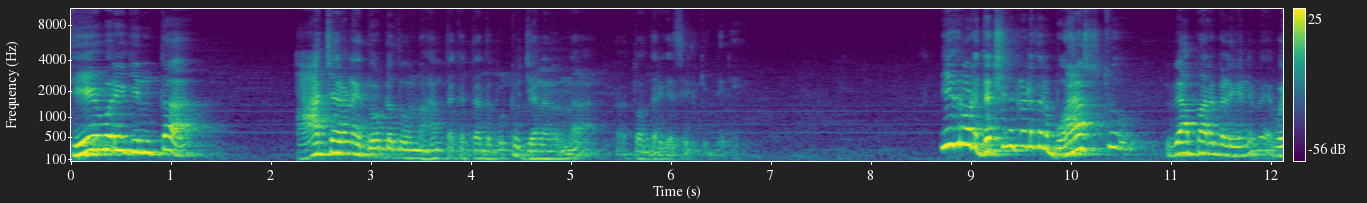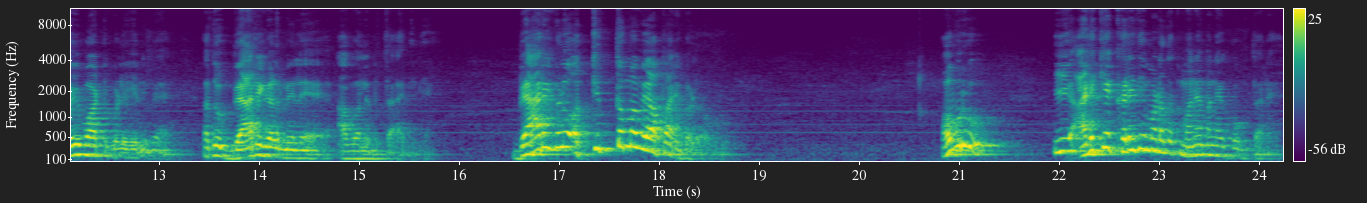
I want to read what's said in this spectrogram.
ದೇವರಿಗಿಂತ ಆಚರಣೆ ದೊಡ್ಡದು ಅನ್ನೋ ಹಂತಕ್ಕೆ ತಂದುಬಿಟ್ಟು ಜನರನ್ನು ತೊಂದರೆಗೆ ಸಿಲುಕಿದ್ದೀರಿ. ಈಗ ನೋಡಿ, ದಕ್ಷಿಣ ಕನ್ನಡದಲ್ಲಿ ಬಹಳಷ್ಟು ವ್ಯಾಪಾರಗಳು ಏನಿವೆ ವಹಿವಾಟುಗಳು ಏನಿವೆ ಅದು ಬ್ಯಾರಿಗಳ ಮೇಲೆ ಅವಲಂಬಿತ ಆಗಿದೆ. ಬ್ಯಾರಿಗಳು ಅತ್ಯುತ್ತಮ ವ್ಯಾಪಾರಿಗಳು. ಅವರು ಈ ಅಡಿಕೆ ಖರೀದಿ ಮಾಡೋದಕ್ಕೆ ಮನೆ ಮನೆಗೆ ಹೋಗ್ತಾರೆ.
